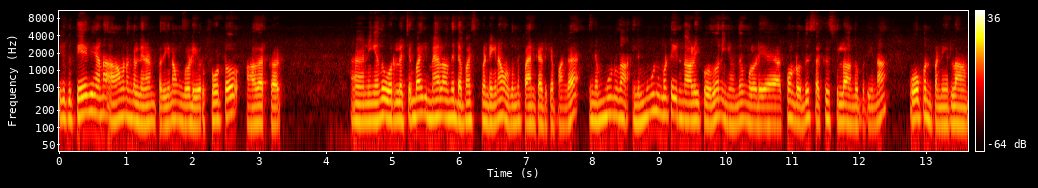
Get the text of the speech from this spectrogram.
இதுக்கு தேவையான ஆவணங்கள் என்னென்னு பார்த்தீங்கன்னா உங்களுடைய ஒரு ஃபோட்டோ ஆதார் கார்டு நீங்கள் வந்து ஒரு லட்ச ரூபாய்க்கு மேலே வந்து டெபாசிட் பண்ணிட்டீங்கன்னா உங்களுக்கு வந்து பேன் கார்டு கேட்பாங்க. இந்த மூணு தான். இந்த மூணு மட்டும் இருந்தாலே போதும். நீங்கள் வந்து உங்களுடைய அக்கௌண்ட் வந்து சக்ஸஸ்ஃபுல்லாக வந்து பார்த்தீங்கன்னா ஓப்பன் பண்ணிடலாம்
